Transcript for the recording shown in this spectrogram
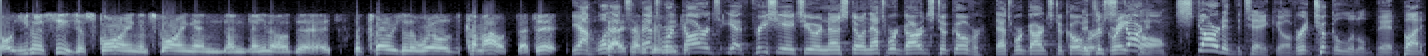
all you're going to see is just scoring and scoring and, and, and, you know the the Currys of the world come out. That's it. Yeah, well, Guys, that's that's where weekend. guards. Yeah, appreciate you, Ernesto, and that's where guards took over. That's where guards took over. It's a great started, call. Started the takeover. It took a little bit, but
